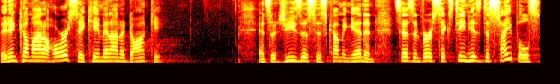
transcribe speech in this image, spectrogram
They didn't come on a horse, they came in on a donkey. And so Jesus is coming in and says in verse 16, his disciples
